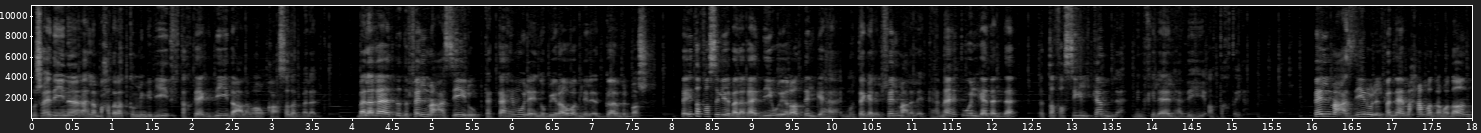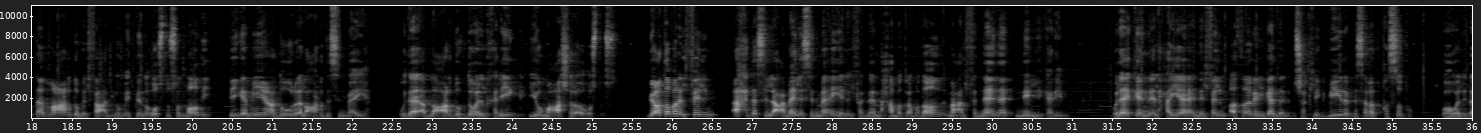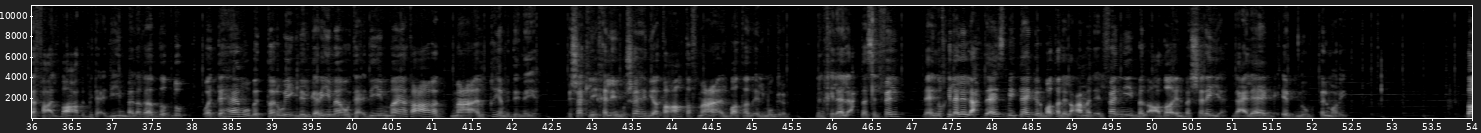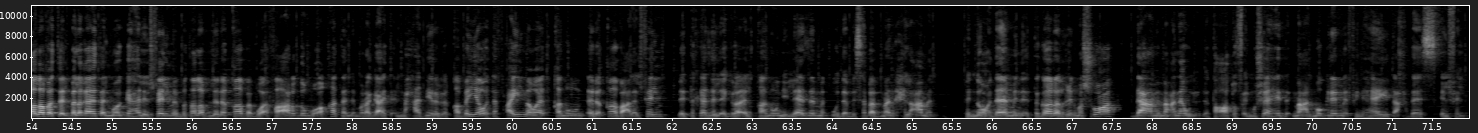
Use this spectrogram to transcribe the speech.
مشاهدينا أهلا بحضراتكم من جديد في تغطية جديدة على موقع صدى البلد. بلاغات ضد فيلم عزيرو بتتهمه لأنه بيروج للإتجار بالبشر. فإيه تفاصيل البلاغات دي وإيه رد الجهة المنتجة للفيلم على الاتهامات والجدل ده؟ التفاصيل كاملة من خلال هذه التغطية. فيلم عزيرو للفنان محمد رمضان تم عرضه بالفعل يوم 2 أغسطس الماضي في جميع دور العرض السينمائية وده قبل عرضه في دول الخليج يوم 10 أغسطس. بيعتبر الفيلم أحدث الأعمال السينمائية للفنان محمد رمضان مع الفنانة نيلي كريم. ولكن الحقيقة أن الفيلم أثار الجدل بشكل كبير بسبب قصته وهو اللي دفع البعض بتقديم بلاغات ضده واتهامه بالترويج للجريمة وتقديم ما يتعارض مع القيم الدينية بشكل يخلي المشاهد يتعاطف مع البطل المجرم. من خلال أحداث الفيلم لأنه خلال الأحداث بيتاجر بطل العمل الفني بالأعضاء البشرية لعلاج ابنه المريض. طالبت البلاغات الموجهة للفيلم بطلب لرقابة بوقف عرضه مؤقتا لمراجعة المحاذير الرقابية وتفعيل مواد قانون الرقابة على الفيلم لاتخاذ الإجراء القانوني اللازم وده بسبب منح العمل. في النوع ده من التجارة الغير مشروعة دعم معنوي لتعاطف المشاهد مع المجرم في نهاية أحداث الفيلم.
